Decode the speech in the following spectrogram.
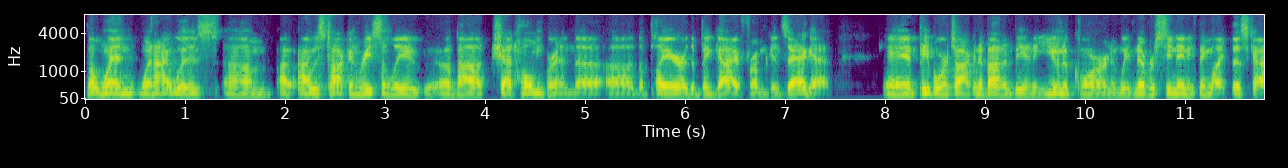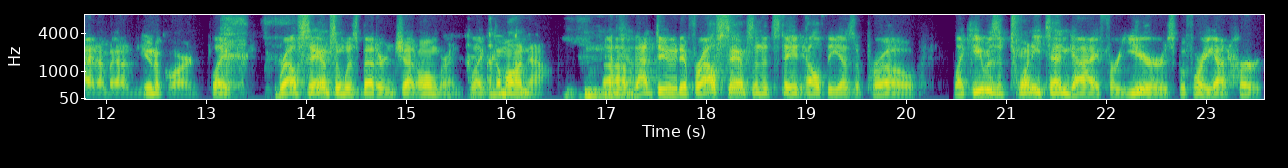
but when when I was um, I, I, was talking recently about Chet Holmgren the uh, the player the big guy from Gonzaga and people were talking about him being a unicorn and we've never seen anything like this guy and I'm a unicorn. Like Ralph Sampson was better than Chet Holmgren. Like come on now. Um, that dude if Ralph Sampson had stayed healthy as a pro like he was a 2010 guy for years before he got hurt.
